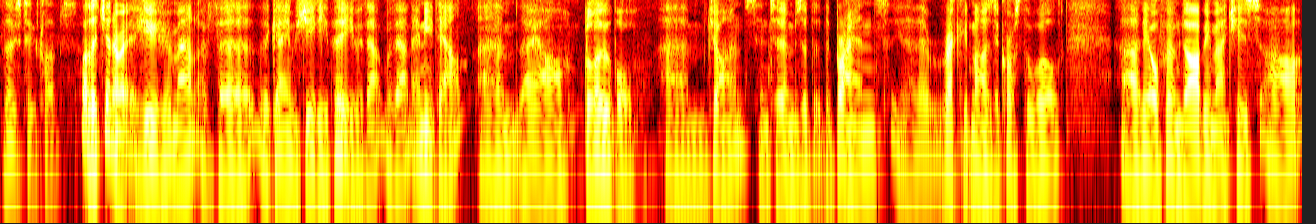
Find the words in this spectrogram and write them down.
those two clubs? Well, they generate a huge amount of uh, the game's GDP, without without any doubt. Um, they are global um, giants in terms of the, the, brands. You know, they're recognised across the world. Uh, the Old Firm Derby matches are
